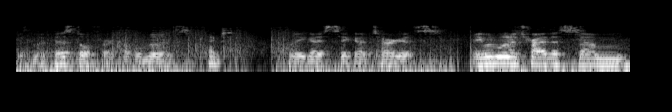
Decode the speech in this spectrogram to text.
with my pistol for a couple minutes. Thanks. While you guys take out targets. Anyone want to try this? Um.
